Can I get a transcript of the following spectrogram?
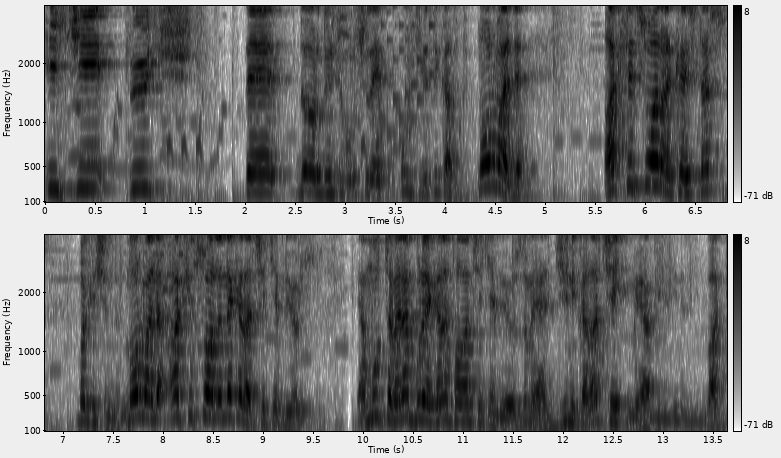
2, 3 ve 4. vuruşu da ultimizi kastık. Normalde aksesuar arkadaşlar bakın şimdi normalde aksesuarla ne kadar çekebiliyoruz? Ya muhtemelen buraya kadar falan çekebiliyoruz değil mi? Yani Cini kadar çekmiyor ya bildiğiniz gibi bak.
